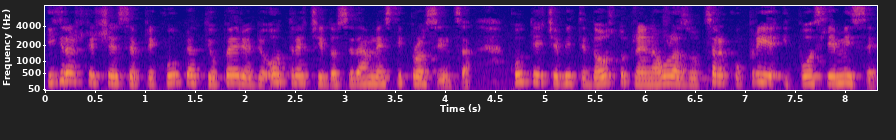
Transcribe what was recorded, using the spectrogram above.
Igračke će se prikupljati u periodu od 3. do 17. prosinca. Kutije će biti dostupne na ulazu u crku prije i poslije mise.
